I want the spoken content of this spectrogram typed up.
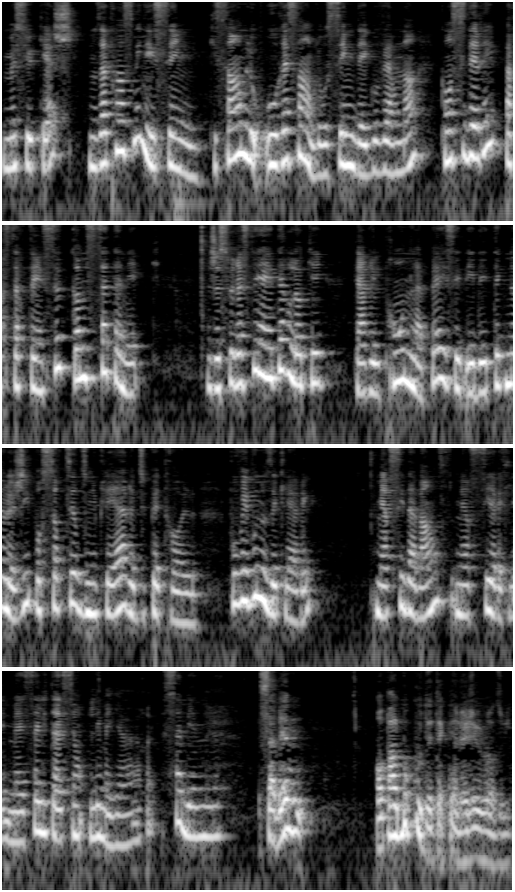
Monsieur Kesh nous a transmis des signes qui semblent ou ressemblent aux signes des gouvernants considérés par certains sites comme sataniques. Je suis restée interloquée car ils prônent la paix et des technologies pour sortir du nucléaire et du pétrole. Pouvez-vous nous éclairer? Merci d'avance. Merci avec mes salutations les meilleures. Sabine. Sabine, on parle beaucoup de technologie aujourd'hui.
